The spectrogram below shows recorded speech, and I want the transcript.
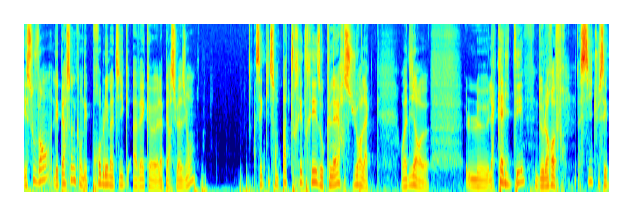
Et souvent, les personnes qui ont des problématiques avec euh, la persuasion, c'est qu'ils ne sont pas très très au clair sur euh, la qualité de leur offre. Si tu sais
